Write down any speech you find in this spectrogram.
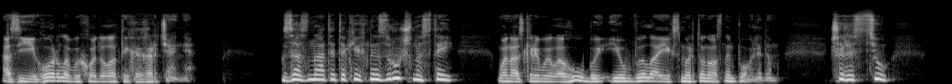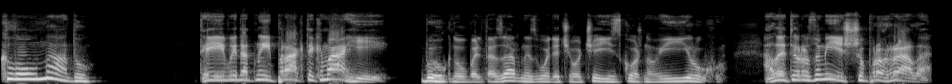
а з її горла виходило тихе гарчання. Зазнати таких незручностей Вона скривила губи і обвела їх смертоносним поглядом. через цю клоунаду. Ти видатний практик магії. вигукнув Бальтазар, не зводячи очей із кожного її руху. Але ти розумієш, що програла.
